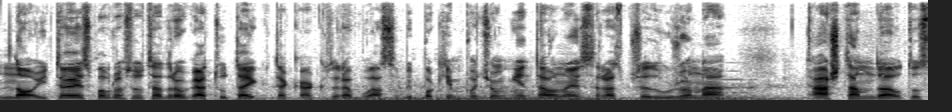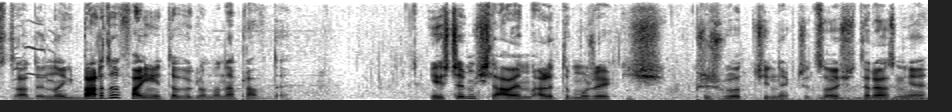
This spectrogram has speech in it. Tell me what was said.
No i to jest po prostu ta droga tutaj, taka, która była sobie bokiem pociągnięta, ona jest teraz przedłużona aż tam do autostrady. No i bardzo fajnie to wygląda, naprawdę. Jeszcze myślałem, ale to może jakiś przyszły odcinek czy coś, teraz nie,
